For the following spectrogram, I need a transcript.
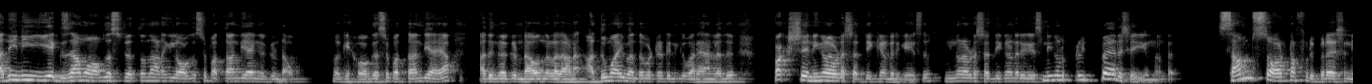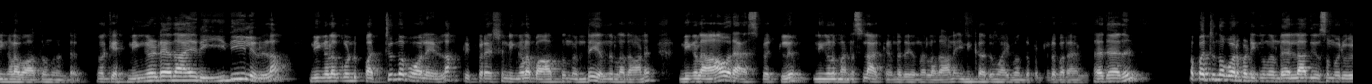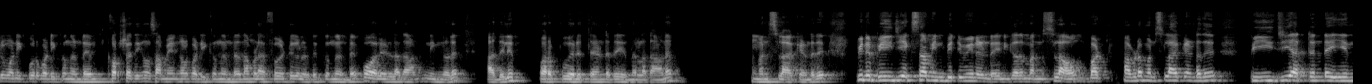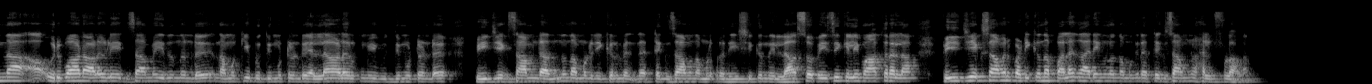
അത് ഇനി ഈ എക്സാം ഓഗസ്റ്റ് എത്തുന്നതാണെങ്കിൽ ഓഗസ്റ്റ് പത്താം തീയതി നിങ്ങൾക്ക് ഉണ്ടാവും. ഓക്കെ ഓഗസ്റ്റ് പത്താം തീയതി ആയാൽ അത് നിങ്ങൾക്ക് ഉണ്ടാവും എന്നുള്ളതാണ്. അതുമായി ബന്ധപ്പെട്ടിട്ട് എനിക്ക് പറയാനുള്ളത് പക്ഷേ നിങ്ങൾ അവിടെ ശ്രദ്ധിക്കേണ്ട ഒരു കേസ് നിങ്ങൾ അവിടെ ശ്രദ്ധിക്കേണ്ട ഒരു കേസ് നിങ്ങൾ പ്രിപ്പയർ ചെയ്യുന്നുണ്ട്. സം സോർട്ട് ഓഫ് പ്രിപ്പറേഷൻ നിങ്ങളെ ഭാഗത്തുനിന്നുണ്ട്. ഓക്കെ നിങ്ങളുടേതായ രീതിയിലുള്ള നിങ്ങളെ കൊണ്ട് പറ്റുന്ന പോലെയുള്ള പ്രിപ്പറേഷൻ നിങ്ങളെ ഭാഗത്തുനിന്നുണ്ട് എന്നുള്ളതാണ് നിങ്ങൾ ആ ഒരു ആസ്പെക്റ്റിൽ നിങ്ങൾ മനസ്സിലാക്കേണ്ടത് എന്നുള്ളതാണ് എനിക്ക് അതുമായി ബന്ധപ്പെട്ടിട്ട് പറയാനുള്ളത്. അതായത് പറ്റുന്ന പോലെ പഠിക്കുന്നുണ്ട്. എല്ലാ ദിവസവും ഒരു ഒരു മണിക്കൂർ പഠിക്കുന്നുണ്ട്. കുറച്ചധികം സമയങ്ങൾ പഠിക്കുന്നുണ്ട്. നമ്മൾ എഫേർട്ടുകൾ എടുക്കുന്നുണ്ട്. പോലെയുള്ളതാണ് നിങ്ങൾ അതിൽ ഉറപ്പുവരുത്തേണ്ടത് എന്നുള്ളതാണ് മനസ്സിലാക്കേണ്ടത്. പിന്നെ P G exam in between ഉണ്ട് എനിക്കത് മനസ്സിലാവും. ബട്ട് അവിടെ മനസ്സിലാക്കേണ്ടത് പി ജി അറ്റൻഡ് ചെയ്യുന്ന ഒരുപാട് ആളുകൾ എക്സാം എഴുതുന്നുണ്ട്. നമുക്ക് ഈ ബുദ്ധിമുട്ടുണ്ട്. എല്ലാ ആളുകൾക്കും ഈ ബുദ്ധിമുട്ടുണ്ട്. പി ജി എക്സാമിന്റെ അന്ന് നമ്മൾ ഒരിക്കലും നെറ്റ് എക്സാം നമ്മൾ പ്രതീക്ഷിക്കുന്നില്ല. സോ ബേസിക്കലി മാത്രമല്ല പി ജി എക്സാമിന് പഠിക്കുന്ന പല കാര്യങ്ങളും നമുക്ക് നെറ്റ് എക്സാമിന് ഹെൽപ്ഫുൾ ആണ്.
